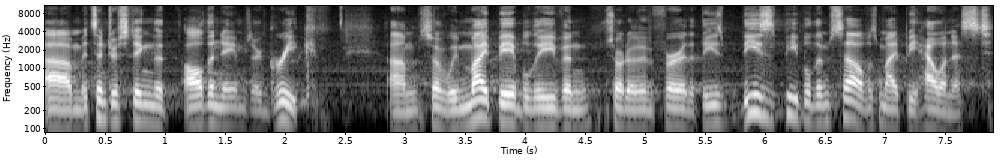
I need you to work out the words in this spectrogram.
um, it's interesting that all the names are Greek. Um, so we might be able to even sort of infer that these, these people themselves might be Hellenist,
